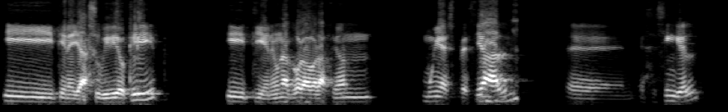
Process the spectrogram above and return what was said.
y tiene ya su videoclip y tiene una colaboración muy especial eh, en ese single,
